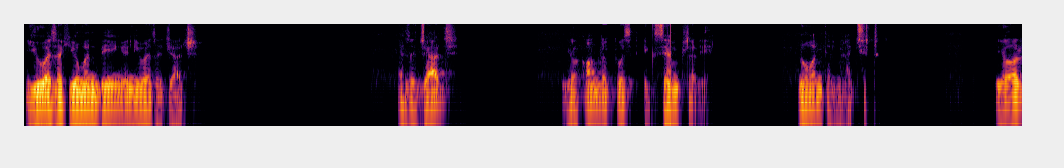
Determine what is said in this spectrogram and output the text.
you as a human being and you as a judge? As a judge, your conduct was exemplary. No one can match it. Your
